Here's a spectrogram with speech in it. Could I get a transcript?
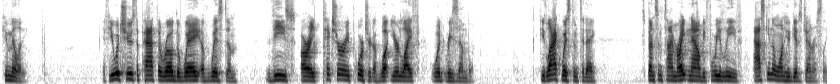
humility. If you would choose the path, the road, the way of wisdom, these are a picture or a portrait of what your life would resemble. If you lack wisdom today, spend some time right now before you leave asking the one who gives generously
